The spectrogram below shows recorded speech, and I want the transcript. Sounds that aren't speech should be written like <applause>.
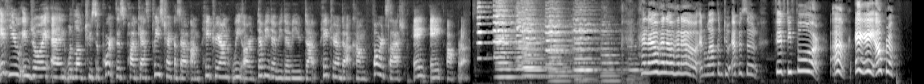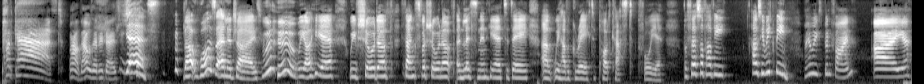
If you enjoy and would love to support this podcast, please check us out on Patreon. We are www.patreon.com forward slash AA Opera. Hello, hello, hello, and welcome to episode 54 of AA Opera Podcast. Wow, that was energized. Yes! That was energized. Woohoo! We are here. We've showed up. Thanks for showing up and listening here today. Um, we have a great podcast for you. But first off, Avi, how's your week been? My week's been fine. I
